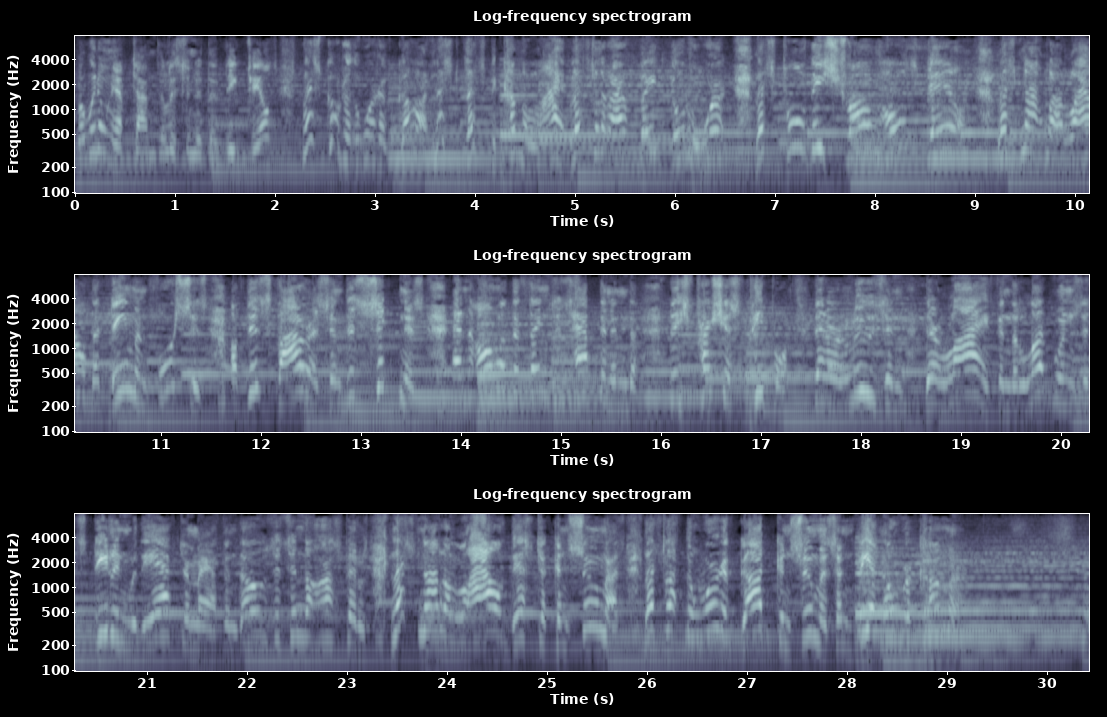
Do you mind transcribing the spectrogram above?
But we don't have time to listen to the details. Let's go to the Word of God. Let's let's become alive. Let's let our faith go to work. Let's pull these strongholds down. Let's not allow the demon forces of this virus and this sickness and all of the things that's happening the, these precious people that are losing their life and the loved ones that's dealing with the aftermath and those that's in the hospitals. Let's not allow this to consume us. Let's let the Word of God consume us and be an overcomer.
